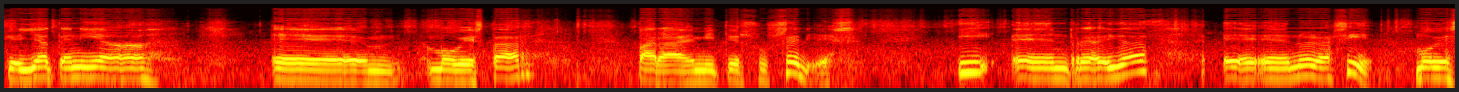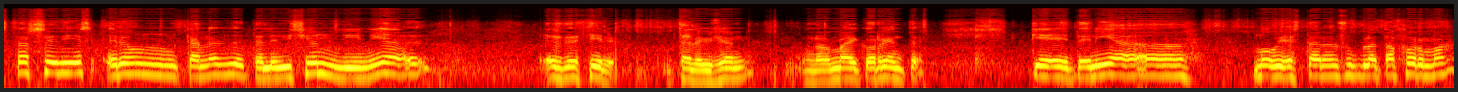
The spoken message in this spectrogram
que ya tenía eh, Movistar para emitir sus series. Y en realidad eh, no era así. Movistar Series era un canal de televisión lineal, es decir, televisión normal y corriente, que tenía Movistar en su plataforma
